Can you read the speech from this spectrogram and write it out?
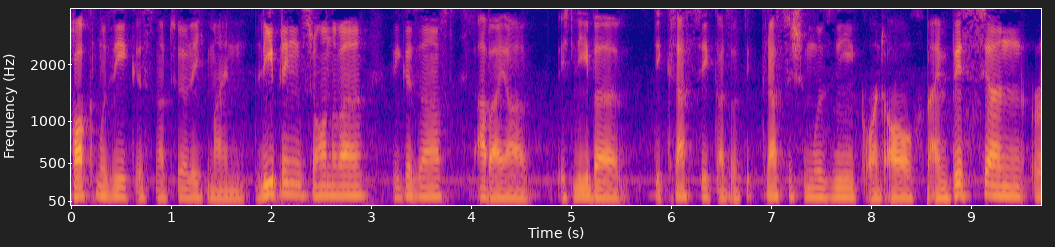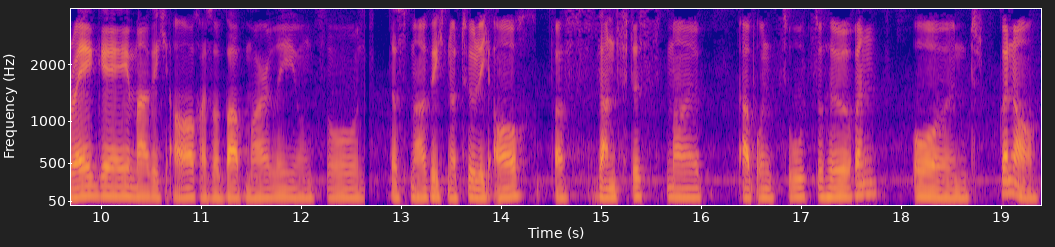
Rockmusik ist natürlich mein Lieblingsgenre, wie gesagt. Aber ja, ich liebe die Klassik, also die klassische Musik und auch ein bisschen Reggae mag ich auch, also Bob Marley und so. Das mag ich natürlich auch, was Sanftes mal ab und zu zu hören. Und genau.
